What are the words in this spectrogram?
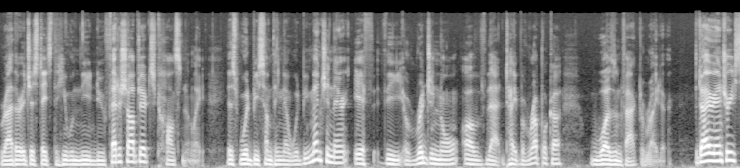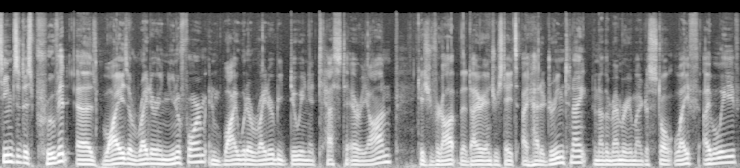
Rather, it just states that he will need new fetish objects constantly. This would be something that would be mentioned there if the original of that type of replica was in fact a writer. The diary entry seems to disprove it, as why is a writer in uniform and why would a writer be doing a test to Ariane? In case you forgot, the diary entry states, I had a dream tonight, another memory of my gestalt life, I believe.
